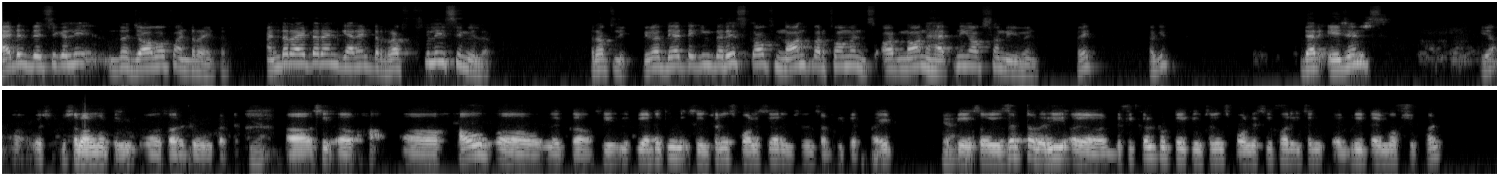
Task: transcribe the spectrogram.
That is basically the job of underwriter. Underwriter and guarantor roughly similar, roughly because they are taking the risk of non-performance or non-happening of some event, right? Okay. Their agents. Yeah. Uh, Mr. One thing. Uh, sorry to interrupt. Yeah. Uh, see, uh, how, uh, how uh, like, uh, see, we are taking insurance policy or insurance certificate, right? Yeah. Okay, so is it very uh, difficult to take insurance policy for each and every time of shipment?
